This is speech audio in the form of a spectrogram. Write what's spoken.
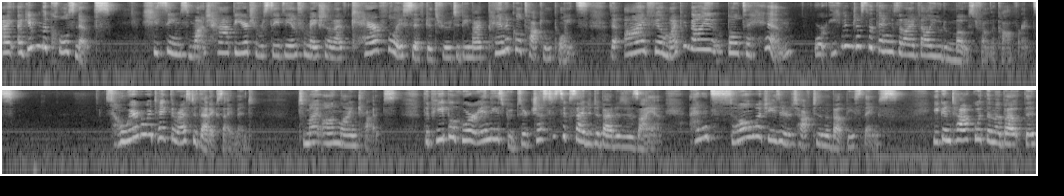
I, I give him the Coles notes. He seems much happier to receive the information that I've carefully sifted through to be my pinnacle talking points that I feel might be valuable to him, or even just the things that I valued most from the conference. So, where do I take the rest of that excitement? To my online tribes. The people who are in these groups are just as excited about it as I am, and it's so much easier to talk to them about these things. You can talk with them about the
